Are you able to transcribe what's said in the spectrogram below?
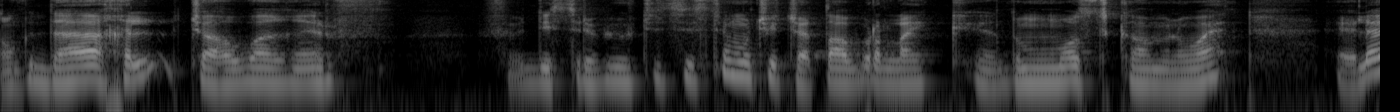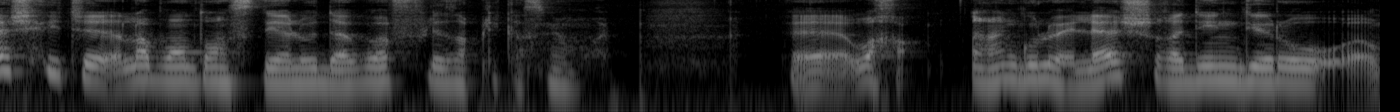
donc داخل حتى هو غير في distributed system و تعتبر like the most common واحد. علاش؟ حيت l'abondance ديالو دابا في les applications web واخا. غنقولوا علاش غادي نديرو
